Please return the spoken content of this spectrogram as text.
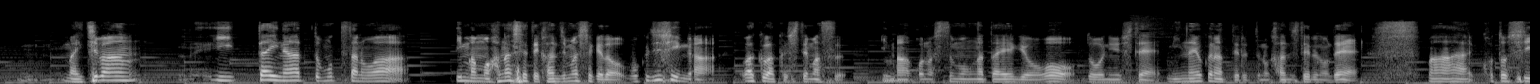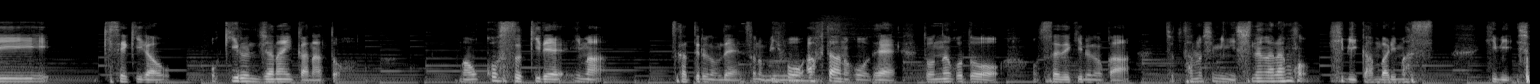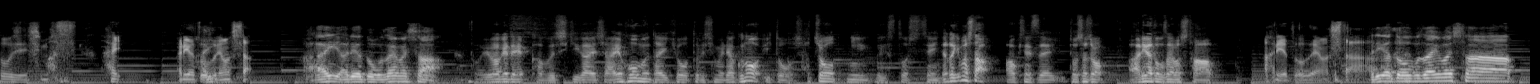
まあ一番言いたいなと思ってたのは、今も話してて感じましたけど、僕自身がワクワクしてます。今、この質問型営業を導入して、みんな良くなってるっていうのを感じてるので、まあ、今年、奇跡が起きるんじゃないかなと。まあ、起こす気で今、使ってるので、そのビフォうんーアフターの方で、どんなことをお伝えできるのか、ちょっと楽しみにしながらも、日々頑張ります。日々精進します。はい。ありがとうございました。はい、ありがとうございました。というわけで、株式会社アイホーム代表取締役の伊藤社長にゲスト出演いただきました。青木先生、伊藤社長、ありがとうございました。ありがとうございました。ありがとうございました。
